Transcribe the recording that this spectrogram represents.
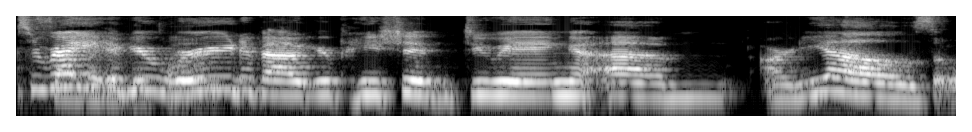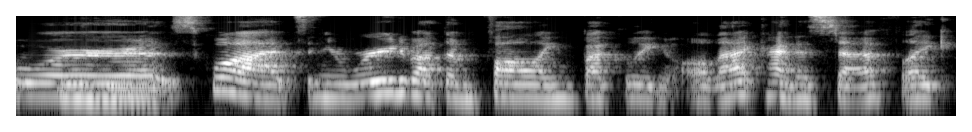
so right, if you're time. worried about your patient doing um, RDLs or mm-hmm. squats, and you're worried about them falling, buckling, all that kind of stuff, like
